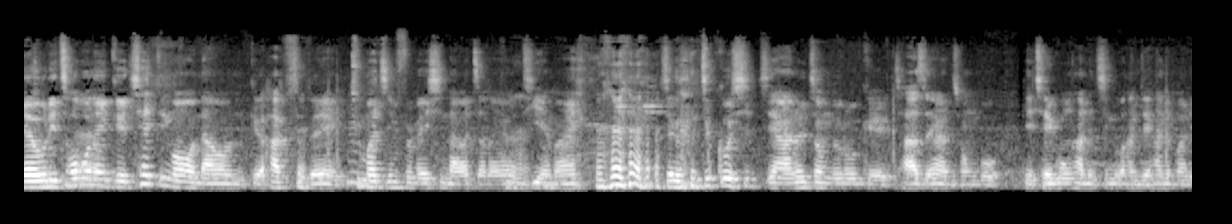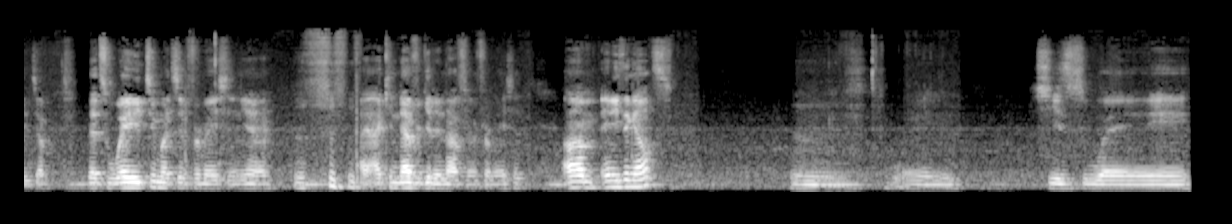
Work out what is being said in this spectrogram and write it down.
야, 우리 저번에 그 채팅어 나온 그 학습에 too much information 나왔잖아요. TMI. 제가 듣고 싶지 않을 정도로 그 자세한 정보 이렇게 제공하는 친구한테 하는 말이죠. That's way too much information. Yeah, I, I can never get enough information. Um, anything else? Mm, Way, she's way.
